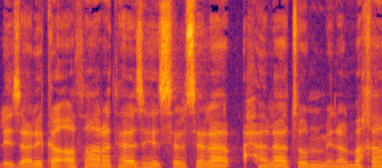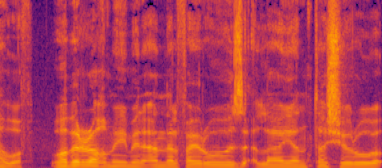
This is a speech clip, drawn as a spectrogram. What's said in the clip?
لذلك أثارت هذه السلسلة حالات من المخاوف. وبالرغم من أن الفيروس لا ينتشر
